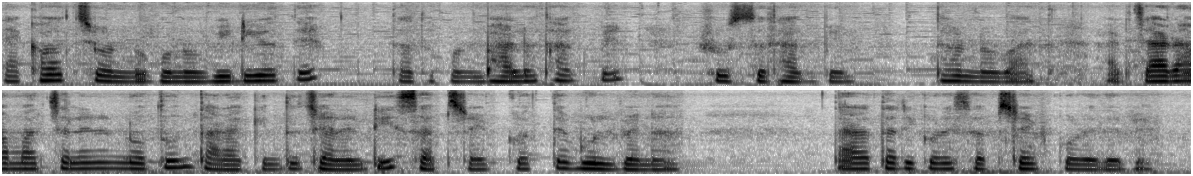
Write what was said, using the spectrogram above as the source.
দেখা হচ্ছে অন্য কোনো ভিডিওতে। ততক্ষণ ভালো থাকবেন, সুস্থ থাকবেন। ধন্যবাদ। আর যারা আমার চ্যানেলে নতুন, তারা কিন্তু চ্যানেলটি সাবস্ক্রাইব করতে ভুলবে না। তাড়াতাড়ি করে সাবস্ক্রাইব করে দেবে।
